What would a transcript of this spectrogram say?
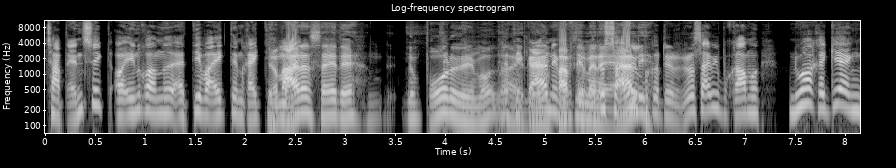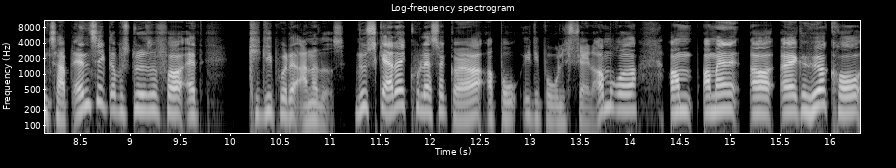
tabt ansigt og indrømmet, at det var ikke den rigtige Det var vej. mig, der sagde det. Nu bruger du det imod mig. Det gør jeg nemlig, Bare for fordi det, man er er det, du sagde ærlig. i- det, er det, du har sagt i programmet. Nu har regeringen tabt ansigt og besluttet sig for at kigge på det anderledes. Nu skal det kunne lade sig gøre at bo i de boligsociale områder. Om, og, man, og, og jeg kan høre, Kåre,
